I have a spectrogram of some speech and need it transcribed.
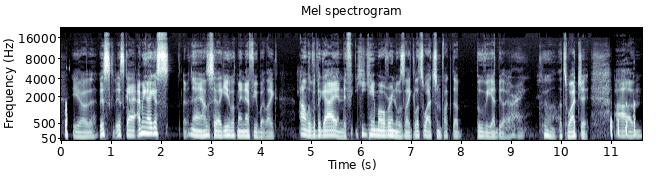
you know this this guy. I mean, I guess nah, I was say like you with my nephew, but like I don't live with the guy, and if he came over and was like, "Let's watch some fucked up movie," I'd be like, "All right, cool, let's watch it." Um,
